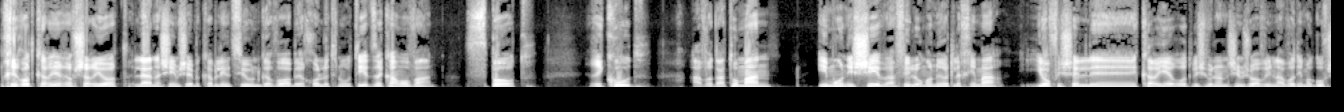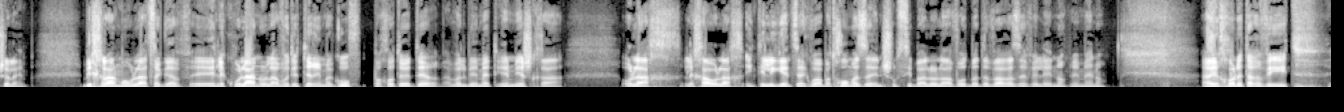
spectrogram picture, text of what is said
בחירות קריירה אפשריות לאנשים שמקבלים ציון גבוה ביכולת תנועתית זה כמובן ספורט, ריקוד, עבודת אומן, אימון אישי ואפילו אומנויות לחימה, יופי של uh, קריירות בשביל אנשים שאוהבים לעבוד עם הגוף שלהם. בכלל מומלץ אגב uh, לכולנו לעבוד יותר עם הגוף, פחות או יותר, אבל באמת אם יש לך הולך, לך הולך אינטליגנציה גבוהה בתחום הזה, אין שום סיבה לא לעבוד בדבר הזה וליהנות ממנו. היכולת הרביעית, uh,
